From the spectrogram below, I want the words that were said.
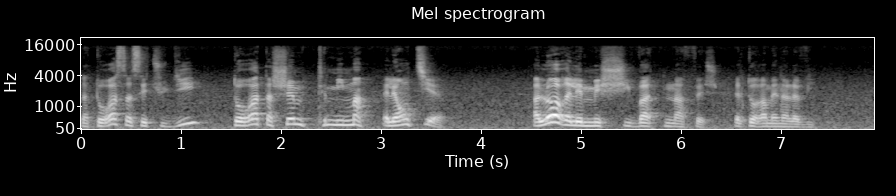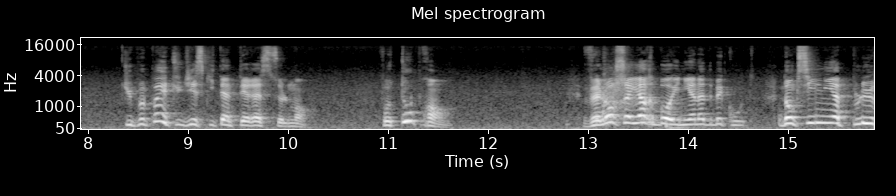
La Torah, ça s'étudie. Torah Tashem Tmima. Elle est entière alors elle est Meshivat Nafesh. Elle te ramène à la vie. Tu peux pas étudier ce qui t'intéresse seulement. Faut tout prendre. Donc s'il n'y a plus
